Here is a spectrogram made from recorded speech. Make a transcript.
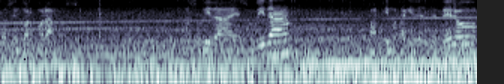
Nos incorporamos. La subida es subida. Partimos aquí desde cero.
